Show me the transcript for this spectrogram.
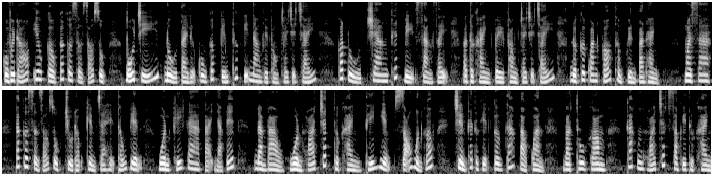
Cùng với đó, yêu cầu các cơ sở giáo dục bố trí đủ tài liệu cung cấp kiến thức kỹ năng về phòng cháy chữa cháy, có đủ trang thiết bị giảng dạy và thực hành về phòng cháy chữa cháy được cơ quan có thẩm quyền ban hành. Ngoài ra, các cơ sở giáo dục chủ động kiểm tra hệ thống điện, nguồn khí ga tại nhà bếp, đảm bảo nguồn hóa chất thực hành thí nghiệm rõ nguồn gốc, triển khai thực hiện công tác bảo quản và thu gom các hóa chất sau khi thực hành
